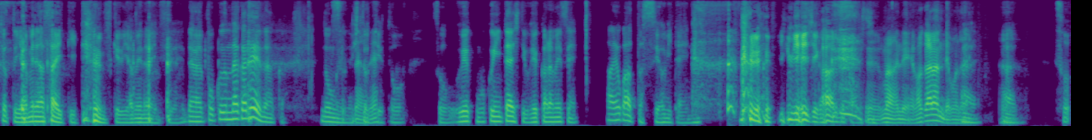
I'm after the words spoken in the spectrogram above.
ちょっとやめなさいって言ってるんですけど、やめないんですよね。だから僕の中で、なんか、どんぐりの人っていうと、そう、上、僕に対して上から目線、あ、よかったっすよ、みたいな、来るイメージがあるのかもしれない。うんまあね、わからんでもない。はい。はいうんそ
